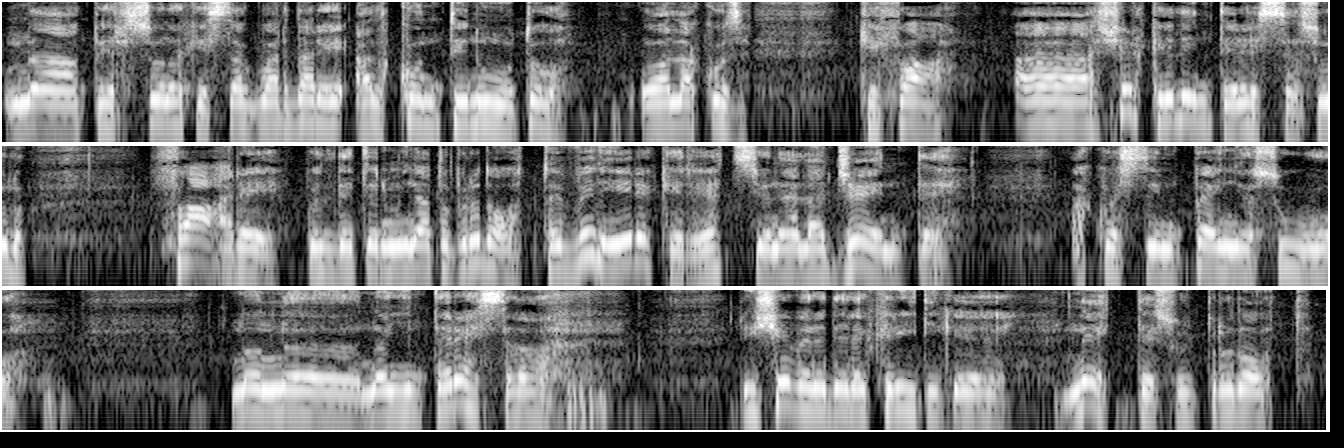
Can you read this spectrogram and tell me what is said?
una persona che sta a guardare al contenuto o alla cosa che fa. A Sciarchelle interessa solo fare quel determinato prodotto e vedere che reazione ha la gente a questo impegno suo. Non, non gli interessa ricevere delle critiche nette sul prodotto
